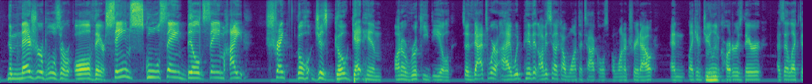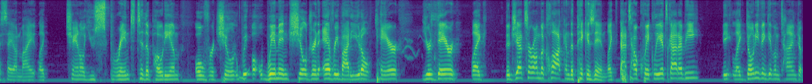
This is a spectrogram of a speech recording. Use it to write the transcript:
the measurables are all there. Same school, same build, same height, strength. The whole, just go get him on a rookie deal. So that's where I would pivot. Obviously, like I want the tackles, I want to trade out, and like if Jalen mm-hmm. Carter is there, as I like to say on my like channel, you sprint to the podium over children, uh, women, children, everybody. You don't care. You're there. Like the Jets are on the clock and the pick is in. Like that's how quickly it's got to be. Be- Like don't even give them time to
